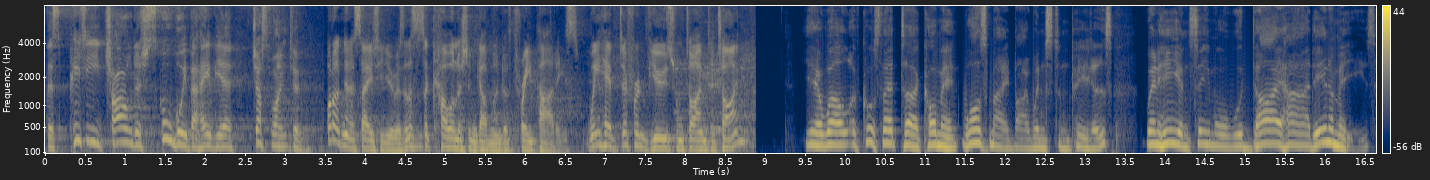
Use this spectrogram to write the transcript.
This petty, childish schoolboy behaviour just won't do. What I'm going to say to you is that this is a coalition government of three parties. We have different views from time to time. Yeah, well, of course, that uh, comment was made by Winston Peters when he and Seymour were die-hard enemies.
